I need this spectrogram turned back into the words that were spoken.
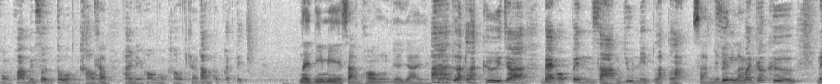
ของความเป็นส่วนตัวของเขาครับภายในห้องของเขาครับตามปกติ ในนี้มี 3 ห้องใหญ่อ่าหลักๆ คือจะแบ่งออกเป็น 3 ยูนิตหลักสามยูนิตซึ่งหลัก มันก็คือใน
